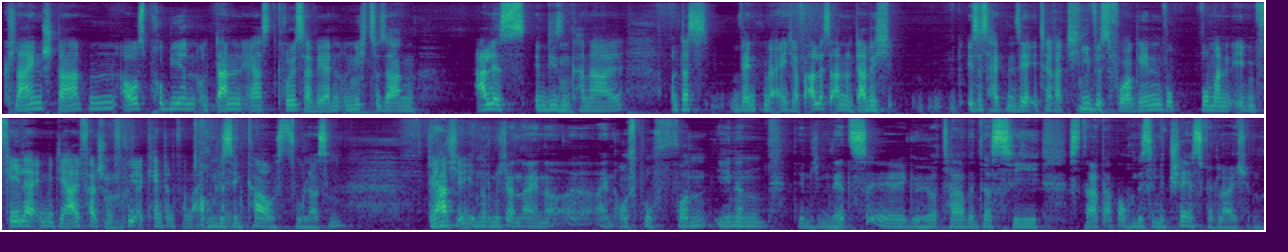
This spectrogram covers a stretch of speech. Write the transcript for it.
klein starten, ausprobieren und dann erst größer werden und mhm. nicht zu sagen, alles in diesen mhm. Kanal. Und das wenden wir eigentlich auf alles an und dadurch ist es halt ein sehr iteratives mhm. Vorgehen, wo, wo man eben Fehler im Idealfall schon mhm. früh erkennt und vermeidet. Auch ein bisschen. Chaos zulassen. Ja. Ich erinnere mich an einen, einen Ausspruch von Ihnen, den ich im Netz äh, gehört habe, dass Sie Startup auch ein bisschen mit Jazz vergleichen.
